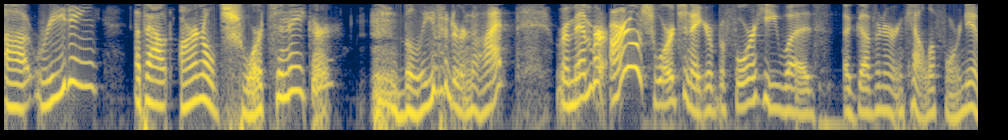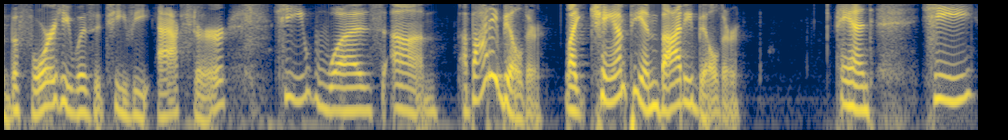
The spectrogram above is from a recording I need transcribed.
uh, reading about Arnold Schwarzenegger, believe it or not. Remember Arnold Schwarzenegger before he was a governor in California, before he was a TV actor, he was um, a bodybuilder, like champion bodybuilder. And he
